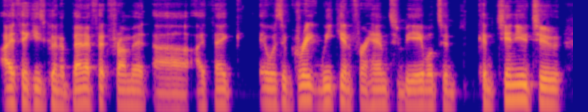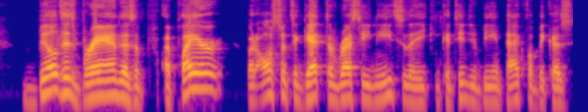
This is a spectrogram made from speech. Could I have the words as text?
I think he's going to benefit from it. Uh, I think it was a great weekend for him to be able to continue to build his brand as a, a player, but also to get the rest he needs so that he can continue to be impactful because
